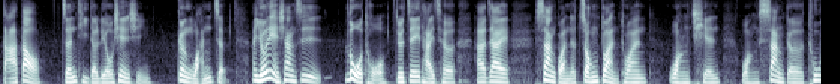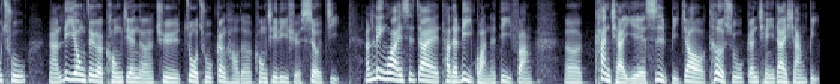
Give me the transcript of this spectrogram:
达到整体的流线型更完整。那有点像是骆驼，就这一台车，它在上管的中段突然往前往上的突出，那利用这个空间呢，去做出更好的空气力学设计。那另外是在它的立管的地方。呃，看起来也是比较特殊，跟前一代相比。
